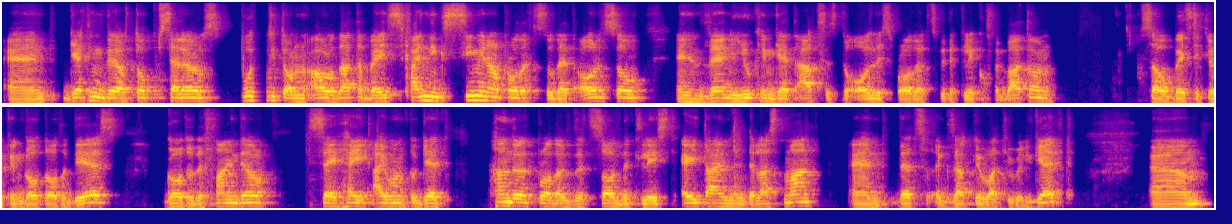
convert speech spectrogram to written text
and getting their top sellers, put it on our database, finding similar products to that also, and then you can get access to all these products with a click of a button. So basically you can go to AutoDS, go to the Finder, say, hey, I want to get 100 products that sold at least eight times in the last month, and that's exactly what you will get. Um,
